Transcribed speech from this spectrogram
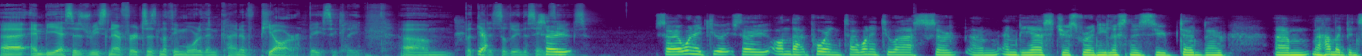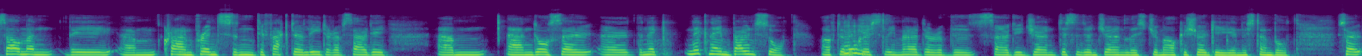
uh, MBS's recent efforts as nothing more than kind of PR, basically, um, but yeah. that it's still doing the same so, things so I wanted to so on that point, I wanted to ask so um, MBS just for any listeners who don't know, um, Mohammed bin Salman, the um, crown prince and de facto leader of Saudi, um, and also uh, the nick, nickname Bonesaw after the grisly murder of the Saudi dissident journalist Jamal Khashoggi in Istanbul. So,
